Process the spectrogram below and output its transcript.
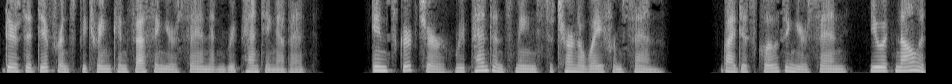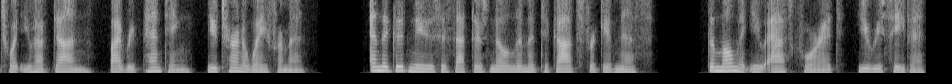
There's a difference between confessing your sin and repenting of it. In scripture, repentance means to turn away from sin. By disclosing your sin, you acknowledge what you have done, by repenting, you turn away from it. And the good news is that there's no limit to God's forgiveness. The moment you ask for it, you receive it.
